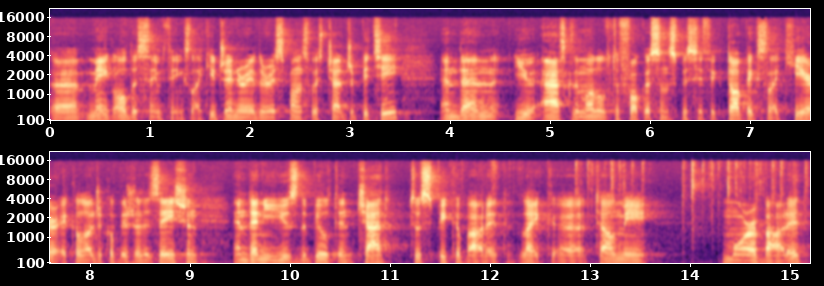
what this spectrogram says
uh, make all the same things. Like you generate the response with ChatGPT, and then you ask the model to focus on specific topics, like here, ecological visualization, and then you use the built-in chat to speak about it, like uh, tell me more about it.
